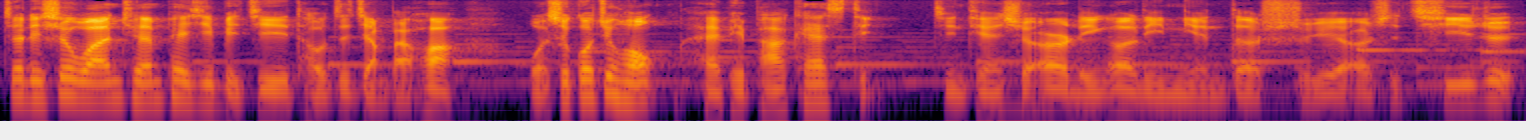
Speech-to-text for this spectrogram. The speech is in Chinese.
这里是完全配息笔记投资讲白话，我是郭俊宏，Happy Podcasting。今天是二零二零年的十月二十七日。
